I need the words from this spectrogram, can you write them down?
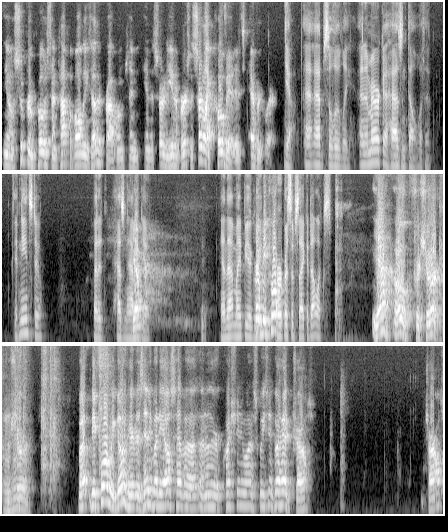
you know, superimposed on top of all these other problems. And, and it's sort of universal. It's sort of like COVID. It's everywhere. Yeah, absolutely. And America hasn't dealt with it. It needs to, but it hasn't happened Yep. yet. And that might be a So great before- purpose of psychedelics. Yeah. Oh, for sure. For Mhm. sure. But before we go here, does anybody else have a, another question you want to squeeze in? Go ahead, Charles. Charles?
